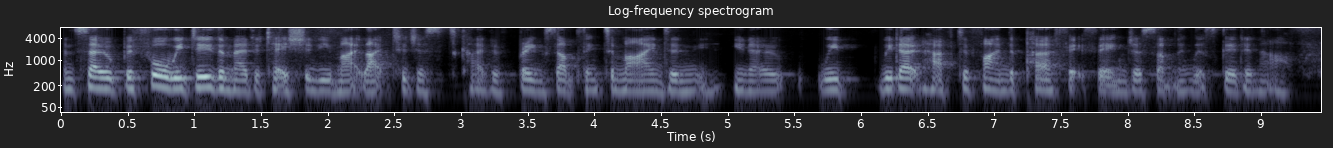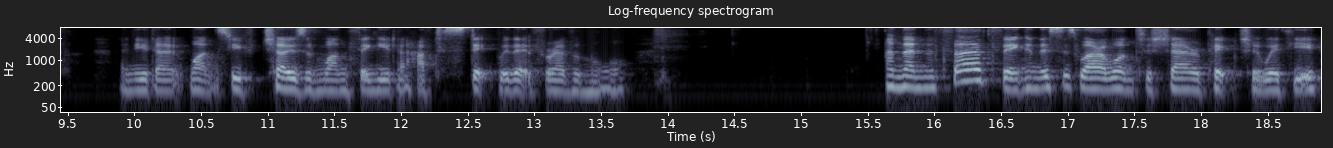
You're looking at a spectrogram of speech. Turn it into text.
And so before we do the meditation, you might like to just kind of bring something to mind. And, you know, we, we don't have to find the perfect thing, just something that's good enough. And you don't, once you've chosen one thing, you don't have to stick with it forevermore. And then the third thing, and this is where I want to share a picture with you,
